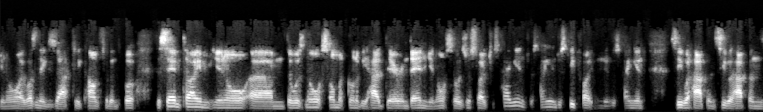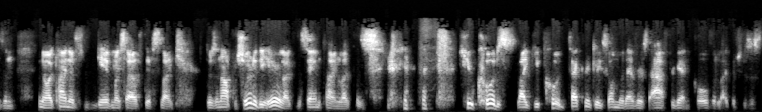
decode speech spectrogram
You know, I wasn't exactly confident, but at the same time, you know, um, there was no summit going to be had there and then. You know, so it's just like just hang in, just hang in, just keep fighting, you just hang in, see what happens, see what happens, and you know, I kind of gave myself this like. There's an opportunity here, like at the same time, like because you could, like you could technically summit Everest after getting COVID, like which is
